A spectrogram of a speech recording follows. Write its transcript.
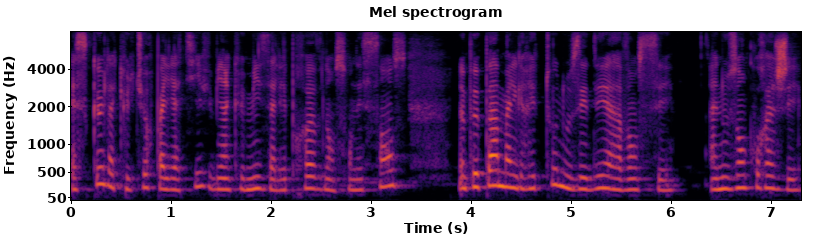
Est-ce que la culture palliative, bien que mise à l'épreuve dans son essence, ne peut pas malgré tout nous aider à avancer, à nous encourager?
